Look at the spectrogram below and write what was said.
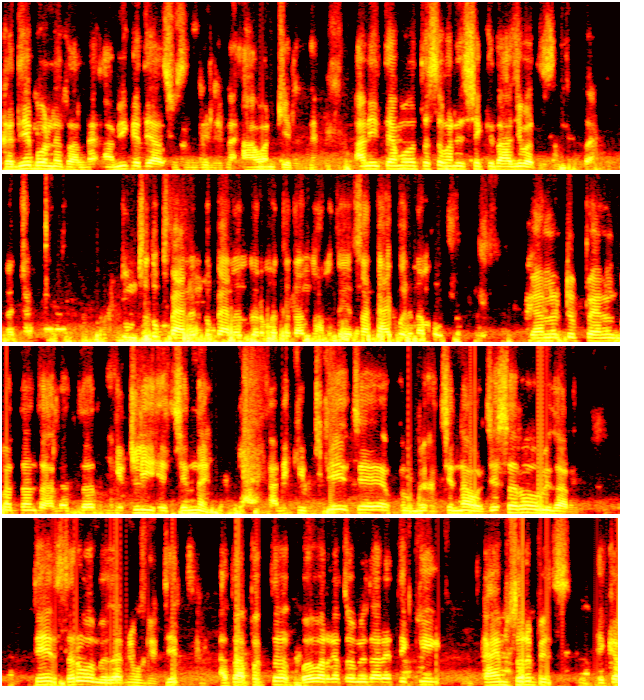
कधीही बोलण्यात आलं नाही. आम्ही कधी आश्वासन दिले नाही आवाहन केलं नाही. आणि त्यामुळे तसं होण्याची शक्यता अजिबातच नाही. अच्छा. तुमचं तो पॅनल टू पॅनल जर मतदान झालं तर याचा काय परिणाम होऊ शकतो? पॅनल टू पॅनल मतदान झालं तर किटली हे चिन्ह आहे. आणि किटलीचे चिन्हावर जे सर्व उमेदवार आहेत ते सर्व उमेदवार निवडून येतील. आता फक्त ब वर्गाचे उमेदवार आहेत ते की कायमस्वरूपीच एका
